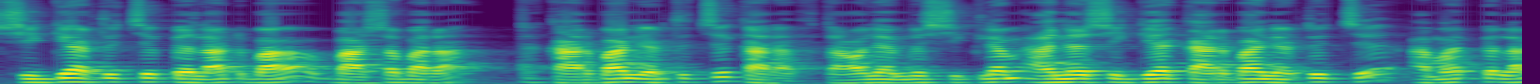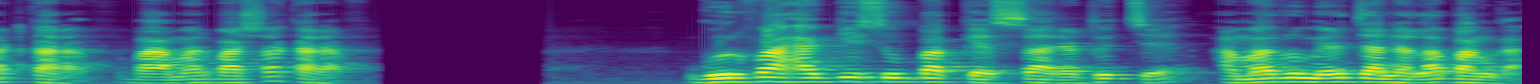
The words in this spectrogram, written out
শিজ্ঞা অর্থ হচ্ছে পেলাট বা বাসা বাড়া কারবান অর্থ হচ্ছে কারাফ। তাহলে আমরা শিখলাম আনা শিজ্ঞা কারবান অর্থ হচ্ছে আমার পেলাট কারাফ বা আমার বাসা কারাফ। গুরফা হাগ্গি সুব্বা কেসার অর্থ হচ্ছে আমার রুমের জানালা বাঙ্গা।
